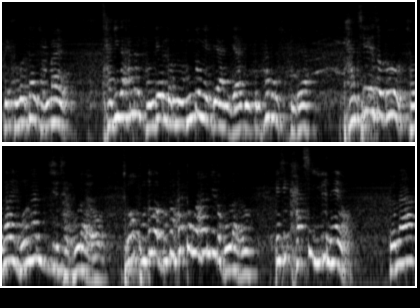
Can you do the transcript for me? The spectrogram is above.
근데 그것은 정말 자기가 하는 경계를 넘는 운동에 대한 이야기를 좀 해보고 싶은데요. 단체에서도 저 사람이 뭘 하는지 잘 몰라요. 저 부서가 무슨 활동을 하는지도 몰라요. 대신 같이 일은 해요. 그러나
